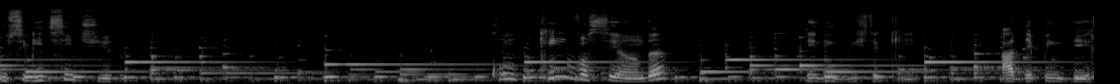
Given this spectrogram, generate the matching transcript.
no seguinte sentido: quem você anda, tendo em vista que a depender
